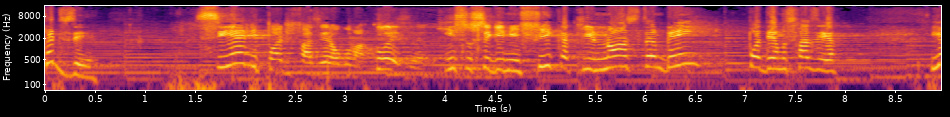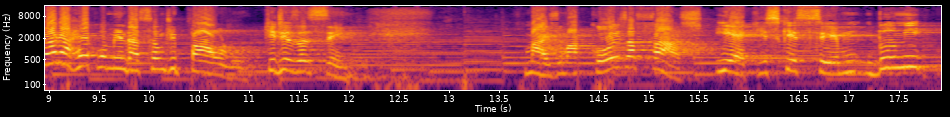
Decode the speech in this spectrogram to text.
Quer dizer, se ele pode fazer alguma coisa, isso significa que nós também podemos fazer. E olha a recomendação de Paulo, que diz assim: Mas uma coisa faço, e é que esquecendo-me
